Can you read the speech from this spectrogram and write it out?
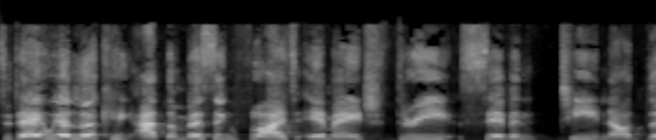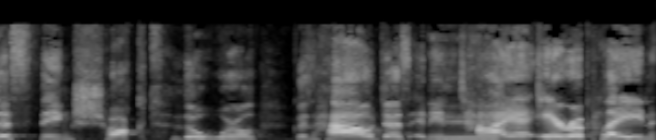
Today we are looking at the missing flight MH370. Now, this thing shocked the world because how does an It entire aeroplane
